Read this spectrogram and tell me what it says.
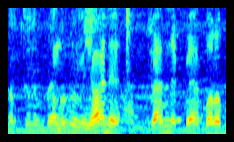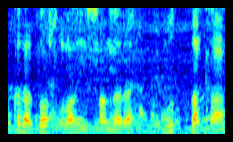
Kaptanım ben Anladın mı? Yani ben, ben bana bu kadar dost olan insanlara mutlaka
